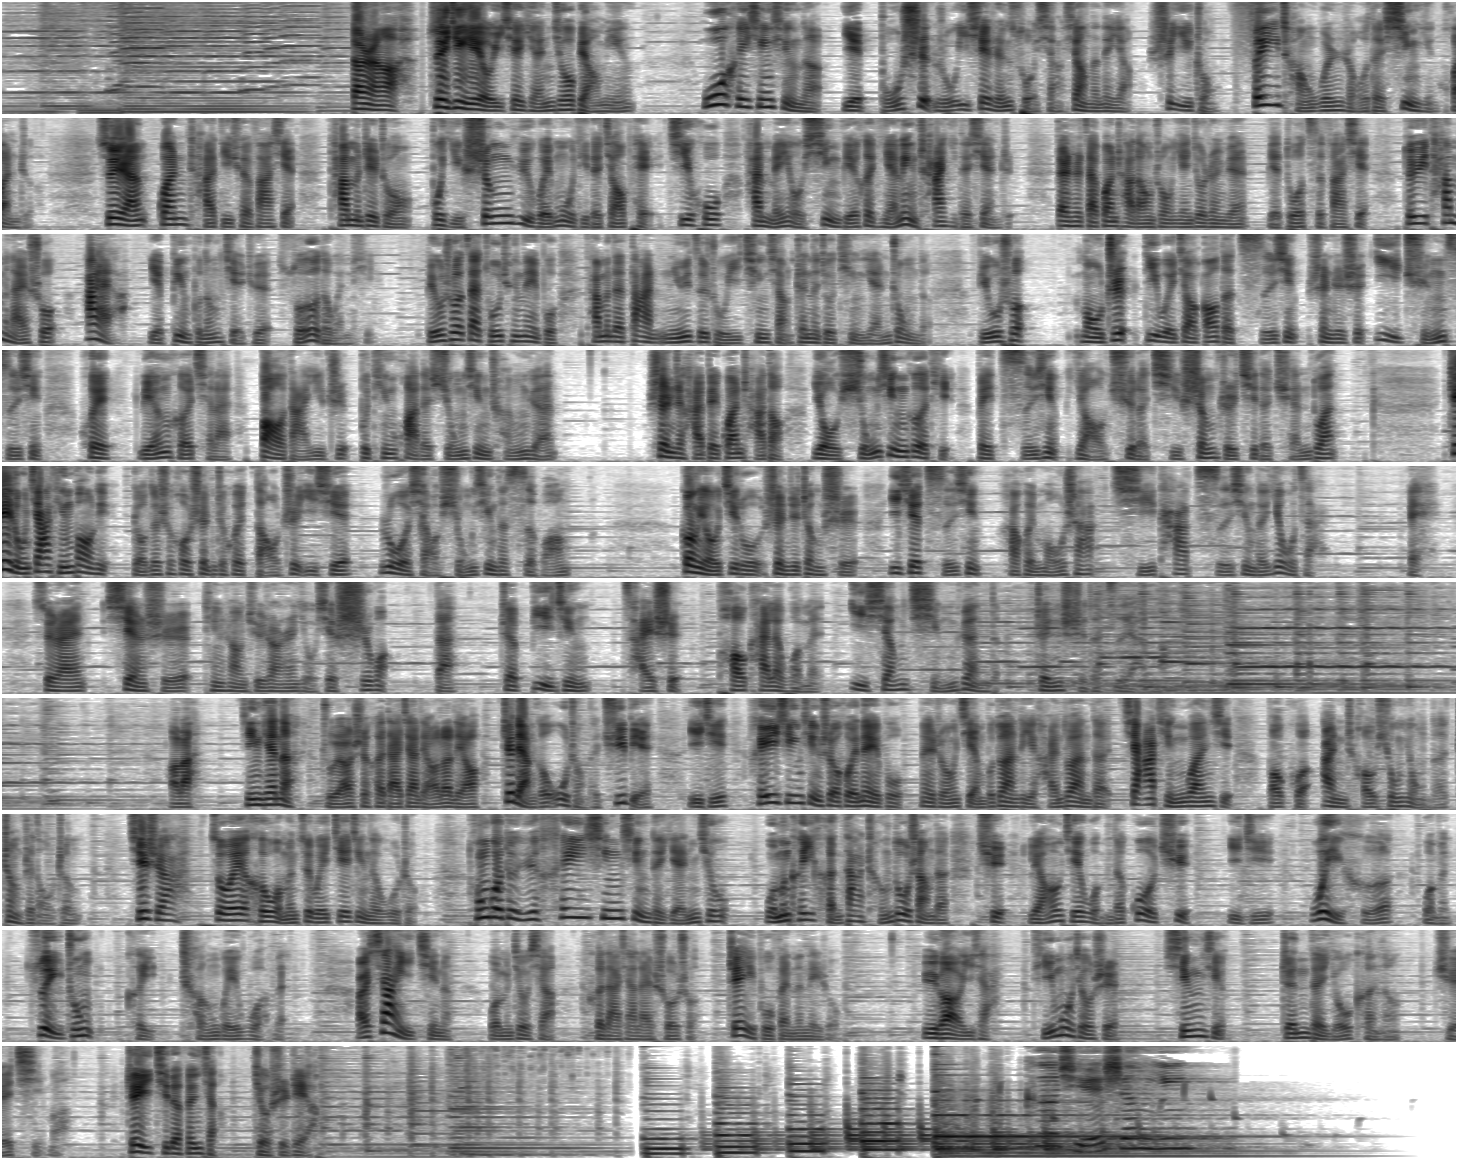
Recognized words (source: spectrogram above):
当然啊，最近也有一些研究表明，倭黑猩猩呢，也不是如一些人所想象的那样，是一种非常温柔的性瘾患者。虽然观察的确发现，他们这种不以生育为目的的交配几乎还没有性别和年龄差异的限制，但是在观察当中，研究人员也多次发现，对于他们来说，爱啊也并不能解决所有的问题。比如说，在族群内部，他们的大女子主义倾向真的就挺严重的。比如说，某只地位较高的雌性，甚至是一群雌性，会联合起来暴打一只不听话的雄性成员。甚至还被观察到有雄性个体被雌性咬去了其生殖器的前端，这种家庭暴力有的时候甚至会导致一些弱小雄性的死亡，更有记录甚至证实一些雌性还会谋杀其他雌性的幼崽。哎，虽然现实听上去让人有些失望，但这毕竟才是抛开了我们一厢情愿的真实的自然嘛。好了。今天呢，主要是和大家聊了聊这两个物种的区别，以及黑猩猩社会内部那种剪不断理还乱的家庭关系，包括暗潮汹涌的政治斗争。其实啊，作为和我们最为接近的物种，通过对于黑猩猩的研究，我们可以很大程度上的去了解我们的过去，以及为何我们最终可以成为我们。而下一期呢，我们就想和大家来说说这部分的内容。预告一下，题目就是星星。真的有可能崛起吗？这一期的分享就是这样。科学声音。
